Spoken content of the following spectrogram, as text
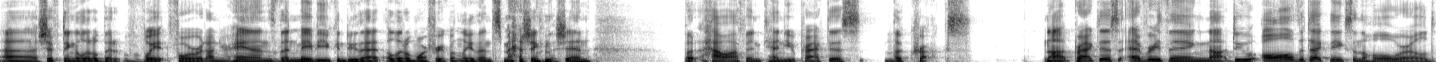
uh, shifting a little bit of weight forward on your hands, then maybe you can do that a little more frequently than smashing the shin. But how often can you practice the crux? Not practice everything, not do all the techniques in the whole world,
